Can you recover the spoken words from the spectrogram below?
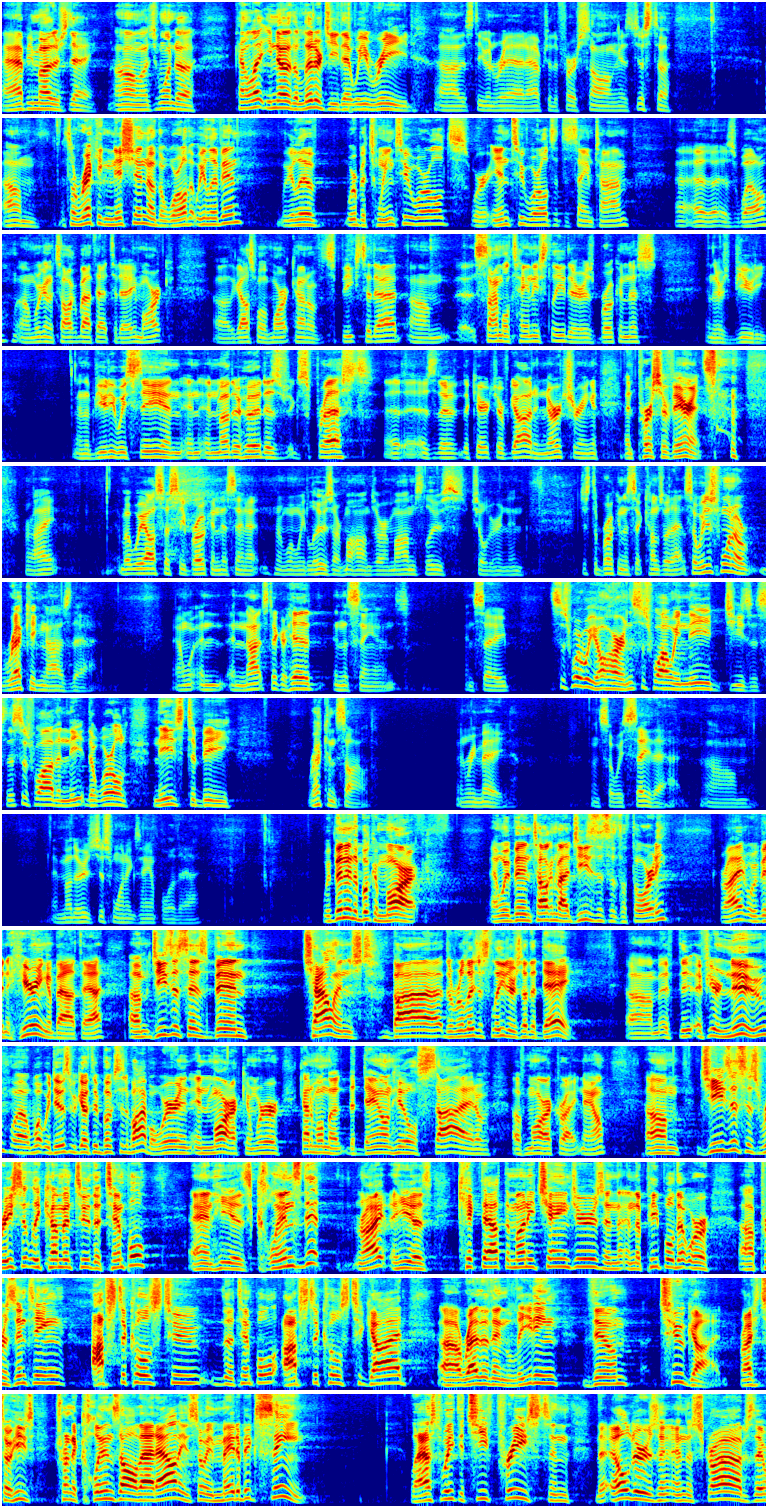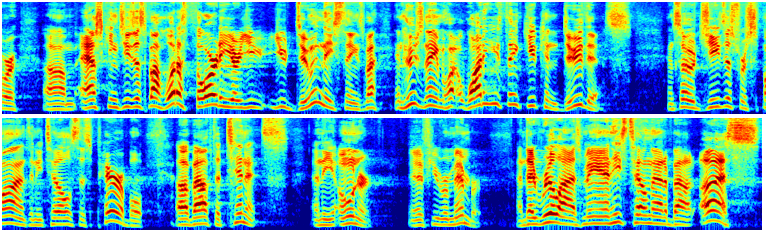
Happy Mother's Day. Um, I just wanted to kind of let you know the liturgy that we read, uh, that Stephen read after the first song, is just a, um, it's a recognition of the world that we live in. We live, we're between two worlds. We're in two worlds at the same time uh, as well. Um, we're going to talk about that today. Mark, uh, the Gospel of Mark kind of speaks to that. Um, simultaneously, there is brokenness and there's beauty. And the beauty we see in, in, in motherhood is expressed uh, as the, the character of God and nurturing and, perseverance, right? But we also see brokenness in it. And when we lose our moms, or our moms lose children, and just the brokenness that comes with that. And so we just want to recognize that and, and, and not stick our head in the sands and say, this is where we are, and this is why we need Jesus. This is why the, need, the world needs to be reconciled and remade. And so we say that. Um, and mother is just one example of that. We've been in the book of Mark, and we've been talking about Jesus' authority, right? We've been hearing about that. Um, Jesus has been challenged by the religious leaders of the day. Um, if, the, if you're new, uh, what we do is we go through books of the Bible. We're in, in Mark, and we're kind of on the, the downhill side of, of Mark right now. Um, Jesus has recently come into the temple, and he has cleansed it, right? He has kicked out the money changers and, and the people that were uh, presenting obstacles to the temple, obstacles to God, uh, rather than leading them to God, right? So he's trying to cleanse all that out, and so he made a big scene. Last week, the chief priests and the elders and, and the scribes, they were um, asking Jesus, by what authority are you, you doing these things? By, in whose name? Why, why do you think you can do this? And so Jesus responds and he tells this parable about the tenants and the owner, if you remember. And they realize, man, he's telling that about us.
